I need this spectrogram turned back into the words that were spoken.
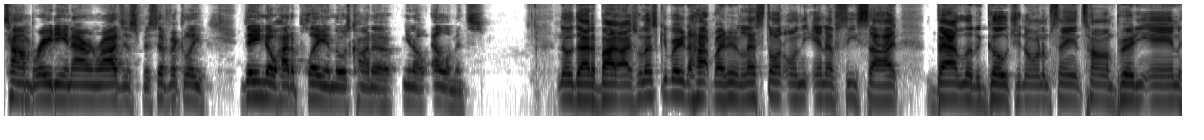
Tom Brady and Aaron Rodgers specifically, they know how to play in those kind of you know elements. No doubt about it. All right, so let's get ready to hop right in. Let's start on the NFC side. Battle of the GOATs, you know what I'm saying? Tom Brady and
